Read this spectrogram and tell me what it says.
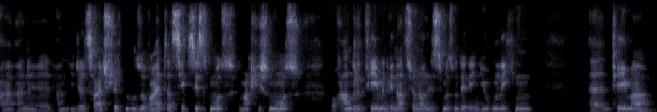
äh, an, an in der Zeitschriften und so weiter, Sexismus, Machismus, auch andere Themen wie Nationalismus unter den Jugendlichen, äh, Thema.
